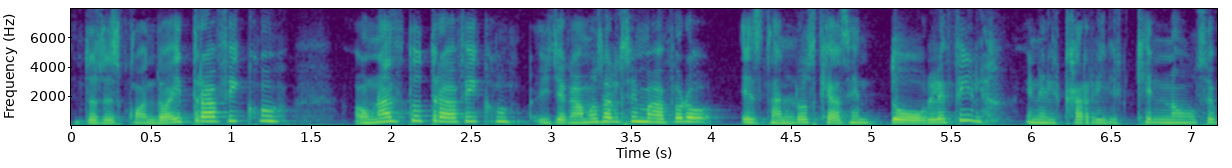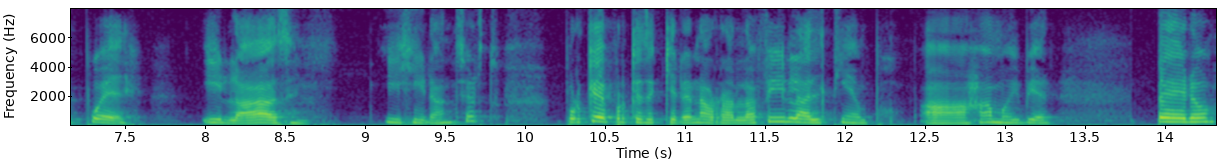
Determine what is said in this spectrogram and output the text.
Entonces, cuando hay tráfico, a un alto tráfico, y llegamos al semáforo, están los que hacen doble fila en el carril que no se puede, y la hacen, y giran, ¿cierto? ¿Por qué? Porque se quieren ahorrar la fila, el tiempo. Ajá, muy bien. Pero,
